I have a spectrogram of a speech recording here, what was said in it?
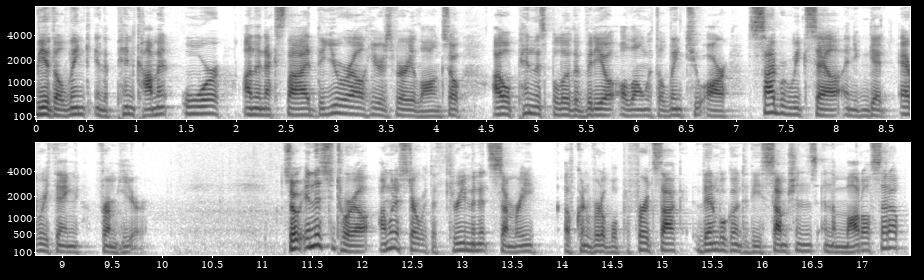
via the link in the pinned comment or on the next slide. The URL here is very long, so I will pin this below the video along with a link to our Cyber Week sale, and you can get everything from here. So in this tutorial, I'm going to start with a three-minute summary of convertible preferred stock. Then we'll go into the assumptions and the model setup.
